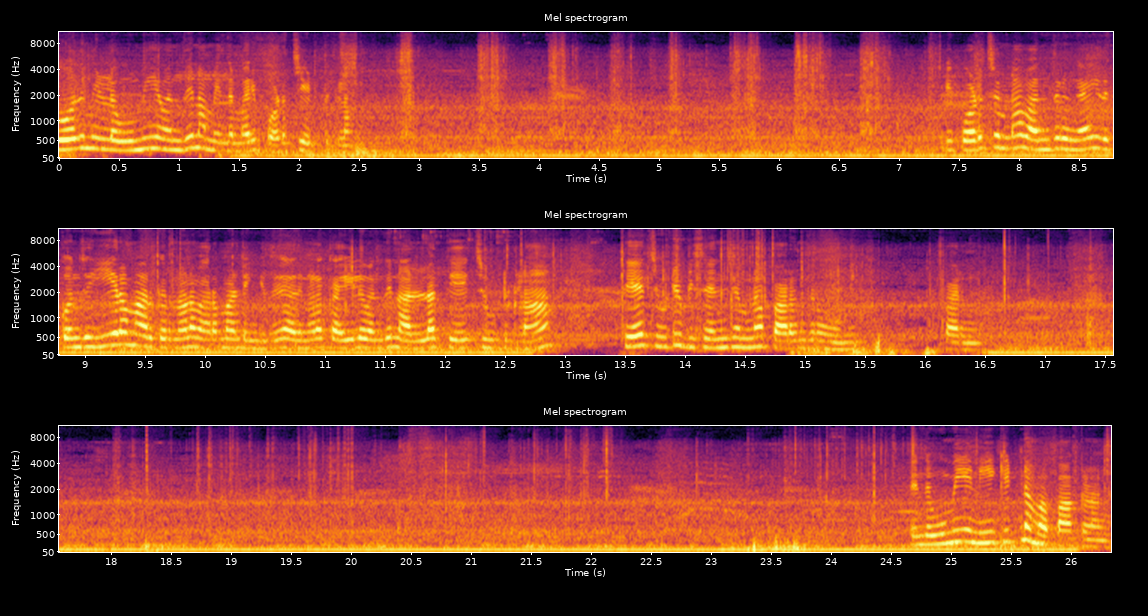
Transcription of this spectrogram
கோதுமையில் உமியை வந்து நம்ம இந்த மாதிரி புடச்சி எடுத்துக்கலாம். இப்படி புடச்சோம்னா வந்துருங்க. இது கொஞ்சம் ஈரமாக இருக்கிறதுனால வரமாட்டேங்குது. அதனால கையில் வந்து நல்லா தேய்ச்சி விட்டுக்கலாம். தேய்ச்சி விட்டு இப்படி செஞ்சோம்னா பறந்துடும் உமி. பாருங்கள் இந்த உமியை நீக்கிட்டு நம்ம பார்க்கலாங்க.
